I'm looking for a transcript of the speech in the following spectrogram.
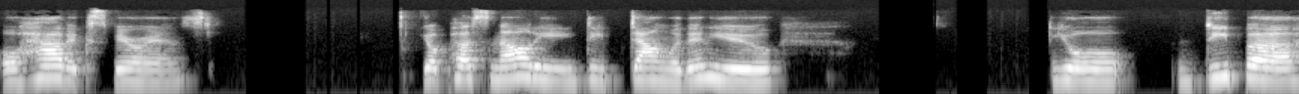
or have experienced, your personality deep down within you, your deeper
